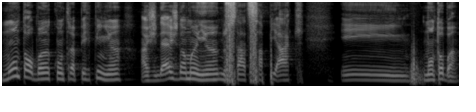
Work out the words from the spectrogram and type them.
Montalban contra Perpignan, às 10 da manhã, no Stade Sapiac, em Montauban.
